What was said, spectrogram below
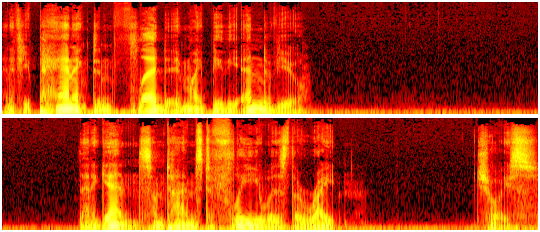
And if you panicked and fled, it might be the end of you. Then again, sometimes to flee was the right choice.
